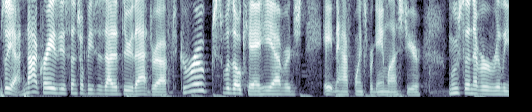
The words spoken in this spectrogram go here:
So yeah, not crazy essential pieces added through that draft. Kurucs was okay. He averaged eight and a half points per game last year. Musa never really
